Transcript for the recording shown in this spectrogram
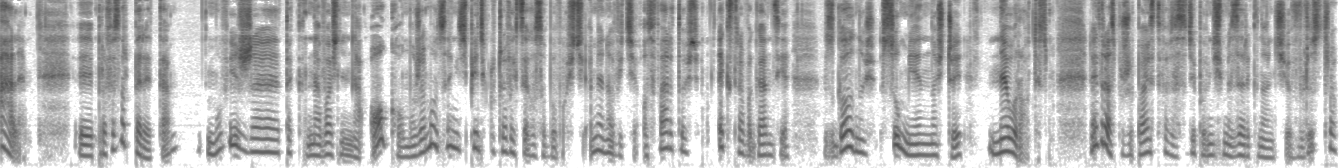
Ale y, profesor Peretta mówi, że tak na właśnie na oko możemy ocenić pięć kluczowych cech osobowości, a mianowicie otwartość, ekstrawagancję, zgodność, sumienność czy neurotyzm. No i teraz, proszę Państwa, w zasadzie powinniśmy zerknąć w lustro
